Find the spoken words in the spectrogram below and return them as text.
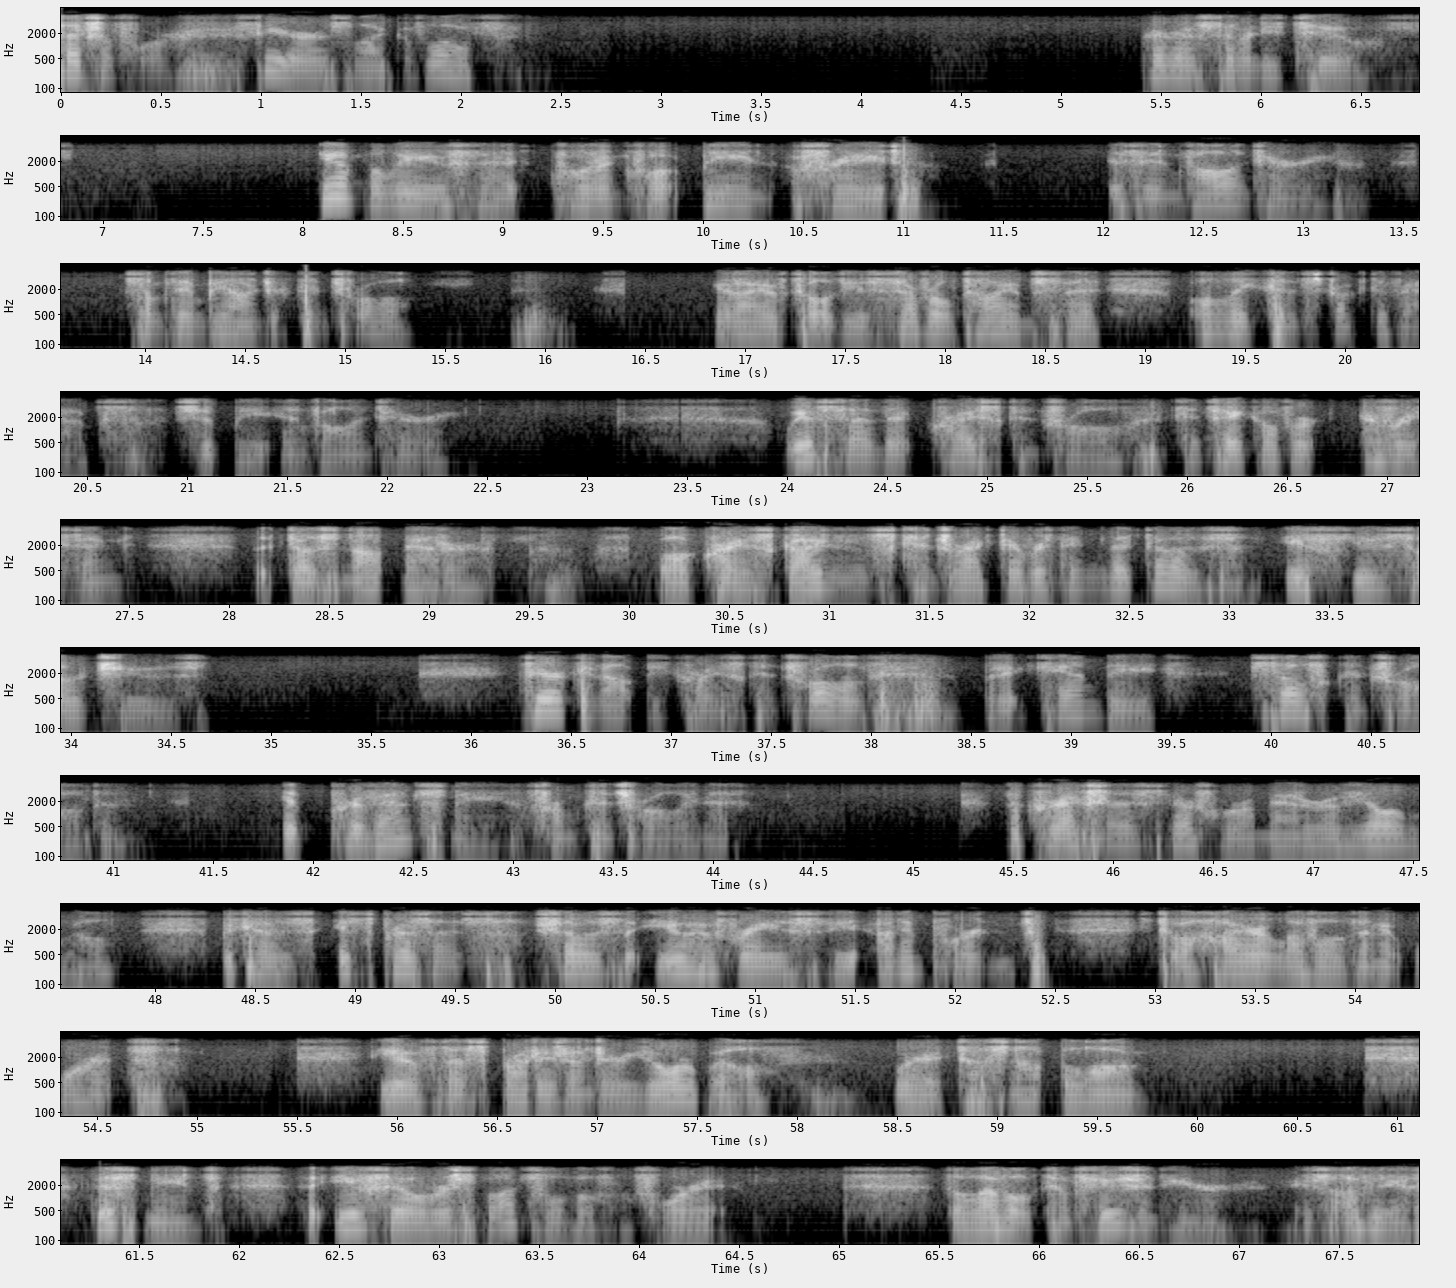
Section 4 Fear is lack of love. Paragraph 72. You believe that, quote unquote, being afraid is involuntary, something beyond your control. Yet I have told you several times that only constructive acts should be involuntary. We have said that Christ's control can take over everything that does not matter, while Christ's guidance can direct everything that does, if you so choose. Fear cannot be Christ controlled, but it can be self controlled. It prevents me from controlling it. The correction is therefore a matter of your will, because its presence shows that you have raised the unimportant to a higher level than it warrants. You have thus brought it under your will where it does not belong. This means that you feel responsible for it. The level of confusion here is obvious.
